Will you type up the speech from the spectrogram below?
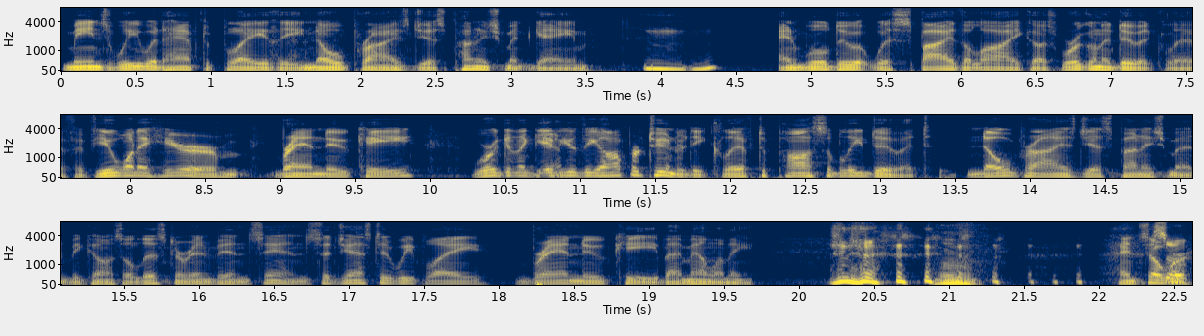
means we would have to play the no prize, just punishment game. Mm-hmm. And we'll do it with Spy the Lie because we're going to do it, Cliff. If you want to hear brand new key, we're going to give you the opportunity, Cliff, to possibly do it. No prize, just punishment because a listener in Vincennes suggested we play brand new key by Melanie. And so, So, we're.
